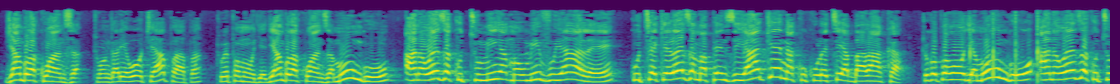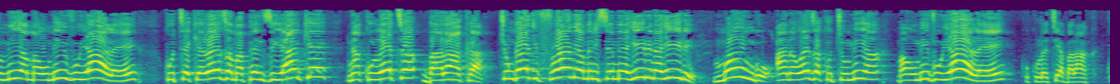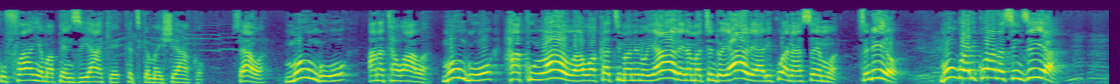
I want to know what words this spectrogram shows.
Jambo la kwanza tuangalie wote hapa hapa tuwe pamoja. Jambo la kwanza mungu anaweza kutumia maumivu yale kutekeleza mapenzi yake na kukuletea baraka. Tuko pamoja. Mungu anaweza kutumia maumivu yale kutekeleza mapenzi yake na kuleta baraka mchungaji fulani amenisemea hili na hili mungu anaweza kutumia maumivu yale kukuletea baraka, kufanya mapenzi yake katika maisha yako. Sawa? Mungu anatawala. Mungu hakulala wakati maneno yale na matendo yale alikuwa anasemwa, si ndio? Mungu alikuwa anasinzia?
